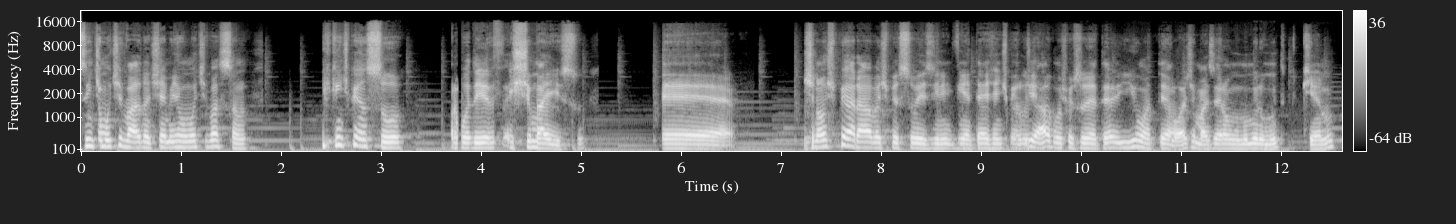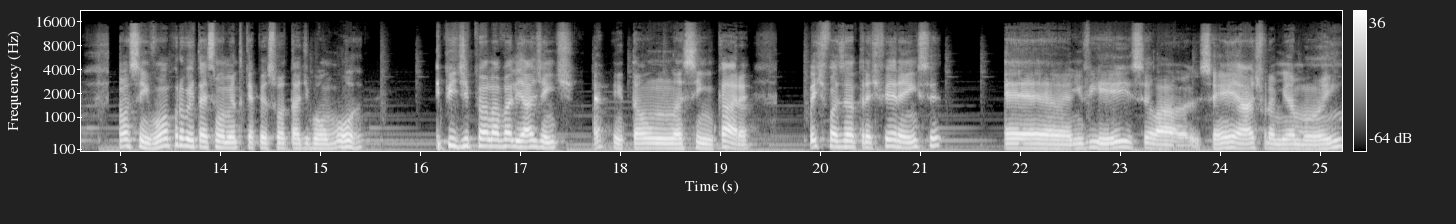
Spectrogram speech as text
sentiam motivadas, não tinham a mesma motivação. O que a gente pensou para poder estimular isso? É, a gente não esperava as pessoas virem até a gente para elogiar, algumas pessoas até iam até a loja, mas era um número muito pequeno. Então, assim, vamos aproveitar esse momento que a pessoa tá de bom humor e pedir para ela avaliar a gente. Né? Então, assim, cara, vez de fazer uma transferência, é, enviei, sei lá, 100 reais para minha mãe,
